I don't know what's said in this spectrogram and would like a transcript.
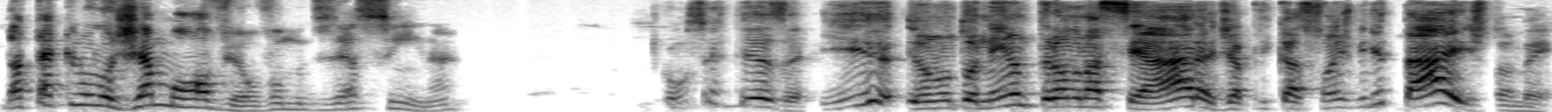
da tecnologia móvel, vamos dizer assim, né? Com certeza. E eu não estou nem entrando na seara de aplicações militares também.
